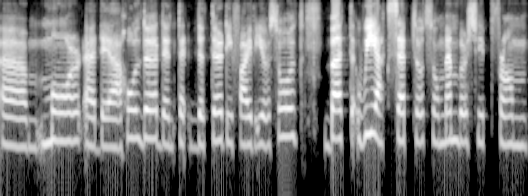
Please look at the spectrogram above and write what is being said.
um, more, uh, they are older than the 35 years old, but we accept also membership from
